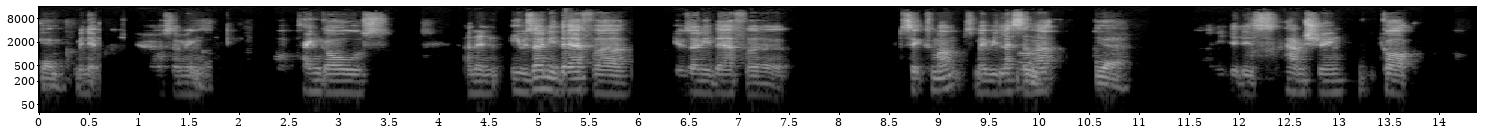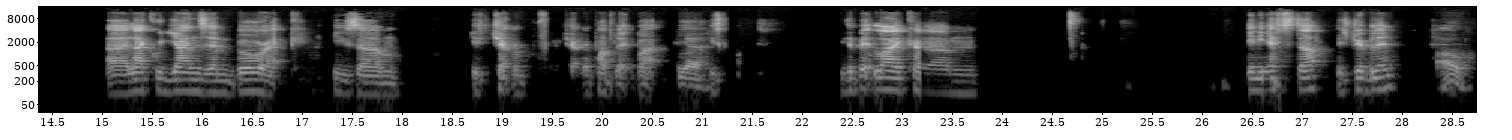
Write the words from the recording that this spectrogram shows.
game minute or something. Ten goals, and then he was only there for he was only there for six months, maybe less than that. Yeah. He did his hamstring. Got uh, lad called Jan Zamburek. He's um he's Czech, Czech Republic, but yeah, he's he's a bit like um Iniesta. His dribbling. Oh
